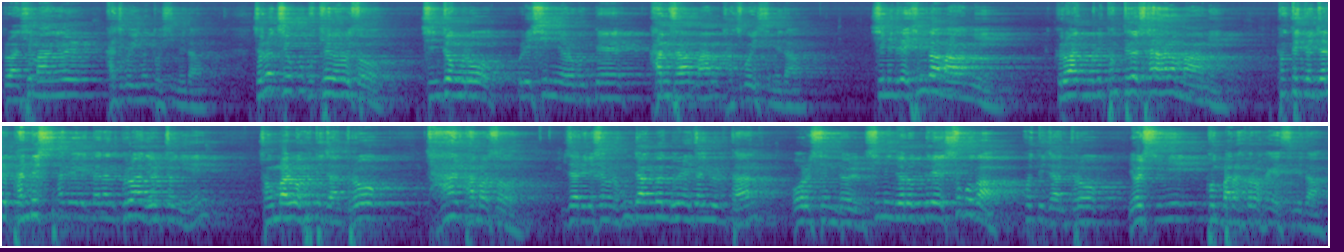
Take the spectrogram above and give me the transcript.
그러한 희망을 가지고 있는 도시입니다. 저는 지역구 국회의원으로서 진정으로 우리 시민 여러분께 감사한 마음 가지고 있습니다. 시민들의 힘과 마음이 그러한 우리 평택을 사랑하는 마음이 평택 경제를 반드시 살려야겠다는 그러한 열정이 정말로 헛되지 않도록 잘 담아서 이 자리에 계신 홍장근 노회장님을 비롯한 어르신들, 시민 여러분들의 수고가 헛되지 않도록 열심히 분발하도록 하겠습니다.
